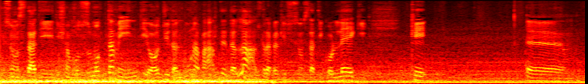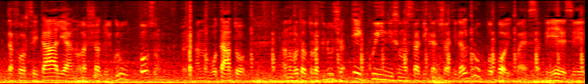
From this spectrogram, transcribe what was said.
ci sono stati diciamo smottamenti oggi dall'una parte e dall'altra perché ci sono stati colleghi che eh, da Forza Italia hanno lasciato il gruppo, sono, hanno, votato, hanno votato la fiducia e quindi sono stati cacciati dal gruppo. Poi vai a sapere se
